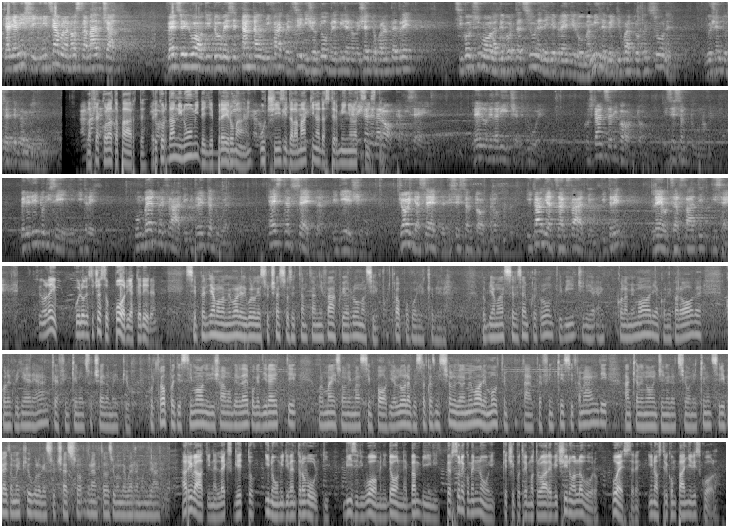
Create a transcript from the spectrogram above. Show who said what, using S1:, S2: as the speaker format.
S1: Cari amici, iniziamo la nostra marcia verso i luoghi dove 70 anni fa, quel 16 ottobre 1943, si consumò la deportazione degli ebrei di Roma, 1024 persone, 207 bambini.
S2: La fiaccolata parte, ricordando i nomi degli ebrei romani uccisi dalla macchina da sterminio
S1: Enrica della
S2: nazista.
S1: Rocca di 6, Lello della Riccia di 2, Costanza di Porto di 61, Benedetto di Segni di 3, Umberto Efrati di 32, Esther Sed di 10, Gioia Sed di 68, Italia Zarfati di 3, Leo Zarfati di 7.
S2: Secondo lei quello che è successo può riaccadere?
S3: Se perdiamo la memoria di quello che è successo 70 anni fa qui a Roma, sì, purtroppo può riaccadere. Dobbiamo essere sempre pronti, vigili, eh, con la memoria, con le parole, con le preghiere anche affinché non succeda mai più. Purtroppo i testimoni diciamo, dell'epoca diretti ormai sono rimasti in pochi, allora questa trasmissione della memoria è molto importante affinché si tramandi anche alle nuove generazioni e che non si ripeta mai più quello che è successo durante la seconda guerra mondiale.
S2: Arrivati nell'ex ghetto, i nomi diventano volti, visi di uomini, donne, bambini, persone come noi che ci potremmo trovare vicino al lavoro o essere i nostri compagni di scuola.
